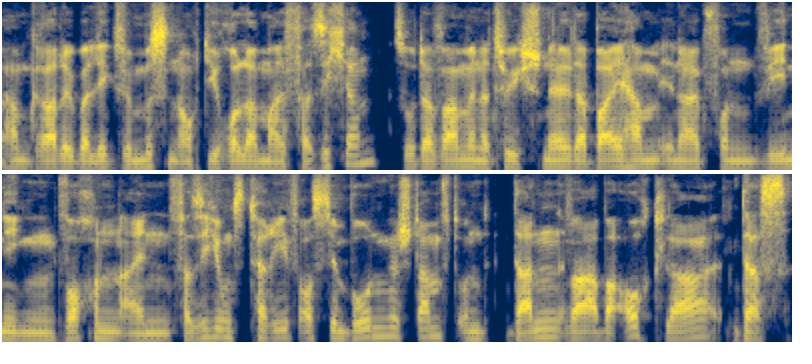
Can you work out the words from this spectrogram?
haben gerade überlegt, wir müssen auch die Roller mal versichern. So, da waren wir natürlich schnell dabei, haben innerhalb von wenigen Wochen einen Versicherungstarif aus dem Boden gestampft und dann war aber auch klar, dass,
